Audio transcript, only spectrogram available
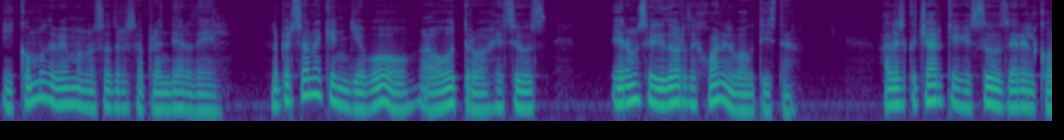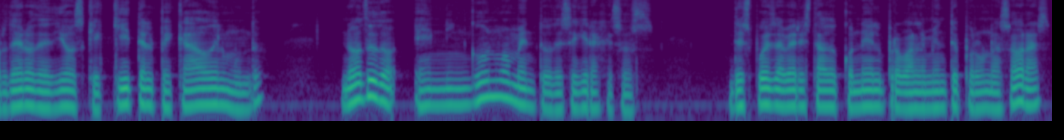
¿Y cómo debemos nosotros aprender de él? La persona quien llevó a otro a Jesús era un seguidor de Juan el Bautista. Al escuchar que Jesús era el Cordero de Dios que quita el pecado del mundo, no dudó en ningún momento de seguir a Jesús. Después de haber estado con él probablemente por unas horas,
